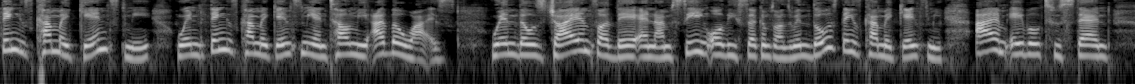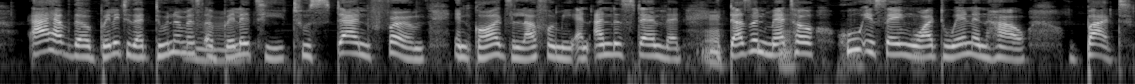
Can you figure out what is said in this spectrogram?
things come against me, when things come against me and tell me otherwise, when those giants are there and I'm seeing all these circumstances, when those things come against me, I am able to stand I have the ability, that dunamis mm-hmm. ability to stand firm in God's love for me and understand that mm. it doesn't mm. matter who is saying what, when, and how. But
